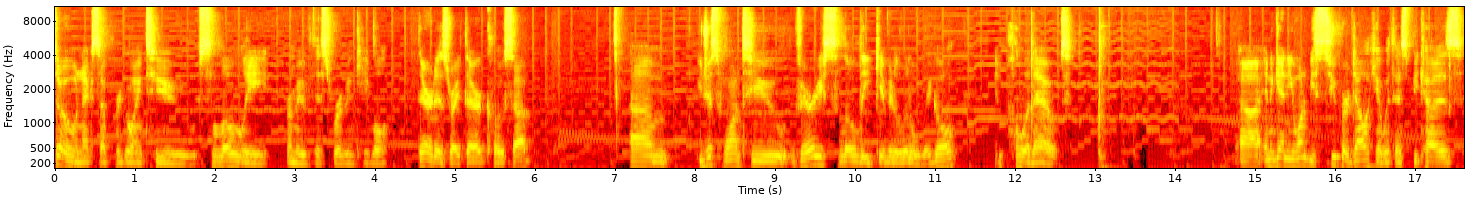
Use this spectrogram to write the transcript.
So next up, we're going to slowly remove this ribbon cable. There it is right there, close up. Um, you just want to very slowly give it a little wiggle and pull it out. Uh, and again, you want to be super delicate with this because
